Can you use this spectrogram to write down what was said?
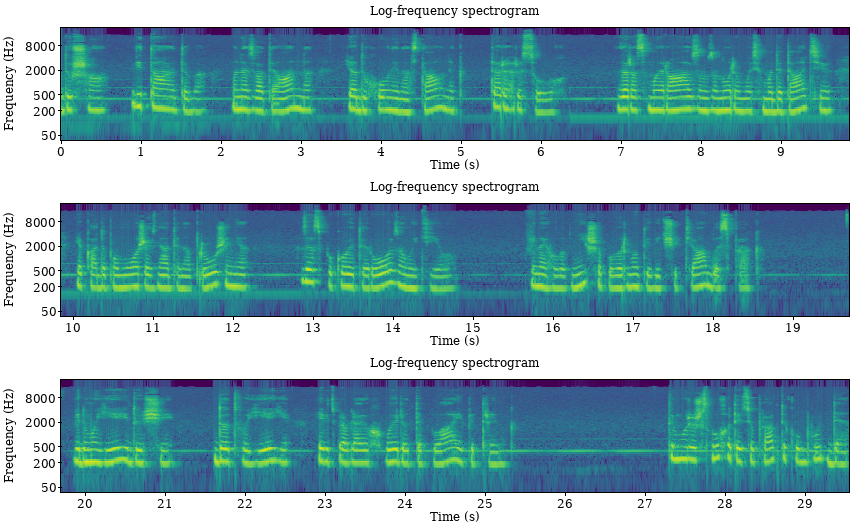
душа, вітаю тебе! Мене звати Анна, я духовний наставник та регресолог. Зараз ми разом зануримось в медитацію, яка допоможе зняти напруження, заспокоїти розум і тіло. І найголовніше повернути відчуття безпеки. Від моєї душі до твоєї я відправляю хвилю тепла і підтримки. Ти можеш слухати цю практику будь-де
